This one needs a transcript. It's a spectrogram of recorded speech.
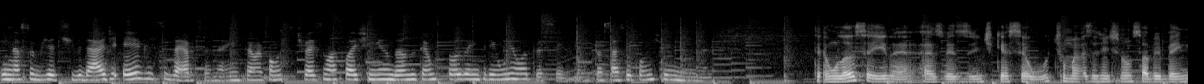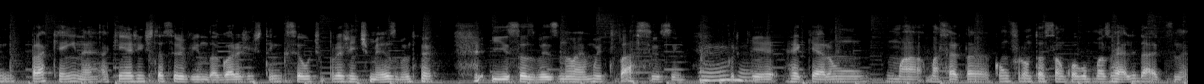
e na subjetividade e vice-versa, né? Então é como se tivesse uma flechinha andando o tempo todo entre um e outro, assim, um processo contínuo, né? Tem um lance aí, né? Às vezes a gente quer ser útil, mas a gente não sabe bem para quem, né? A quem a gente está servindo. Agora a gente tem que ser útil pra gente mesmo, né? E isso às vezes não é muito fácil, assim, uhum. porque requer um, uma, uma certa confrontação com algumas realidades, né?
